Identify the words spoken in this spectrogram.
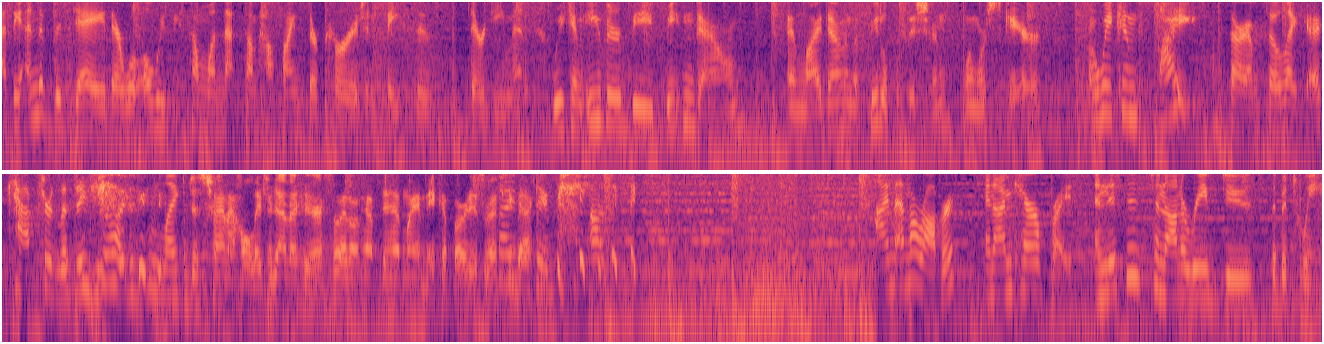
At the end of the day, there will always be someone that somehow finds their courage and faces their demon. We can either be beaten down and lie down in the fetal position when we're scared, or we can fight. I'm sorry, I'm so like uh, captured listening to you. I just am like I'm just trying to hold it together here so I don't have to have my makeup artist rush me back. Same. Um, I'm Emma Roberts. And I'm Karah Preiss, and this is Tananarive Due's The Between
